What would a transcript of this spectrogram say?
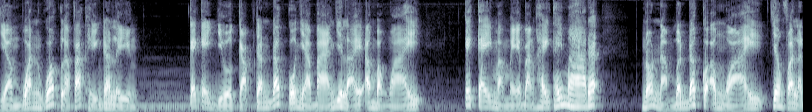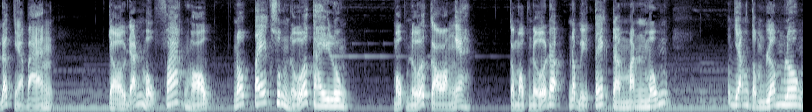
Dòm quanh quất là phát hiện ra liền. Cái cây dừa cặp tranh đất của nhà bạn với lại ông bà ngoại. Cái cây mà mẹ bạn hay thấy ma đó, Nó nằm bên đất của ông ngoại, Chứ không phải là đất nhà bạn. Trời đánh một phát một, Nó tét xuống nửa cây luôn. Một nửa còn nha. Còn một nửa đó, nó bị tét ra manh múng. Nó văng tùm lum luôn.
